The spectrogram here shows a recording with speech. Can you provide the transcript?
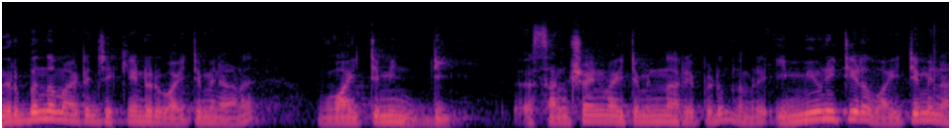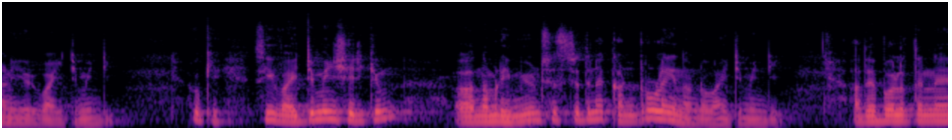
നിർബന്ധമായിട്ടും ചെക്ക് ചെയ്യേണ്ട ഒരു വൈറ്റമിനാണ് വൈറ്റമിൻ ഡി സൺഷൈൻ വൈറ്റമിൻ എന്നറിയപ്പെടും. നമ്മുടെ ഇമ്മ്യൂണിറ്റിയുടെ വൈറ്റമിൻ ആണ് ഈ ഒരു വൈറ്റമിൻ ഡി ഓക്കെ സോ ഈ വൈറ്റമിൻ ശരിക്കും നമ്മുടെ ഇമ്മ്യൂൺ സിസ്റ്റത്തിനെ കൺട്രോൾ ചെയ്യുന്നുണ്ട് വൈറ്റമിൻ ഡി അതേപോലെ തന്നെ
